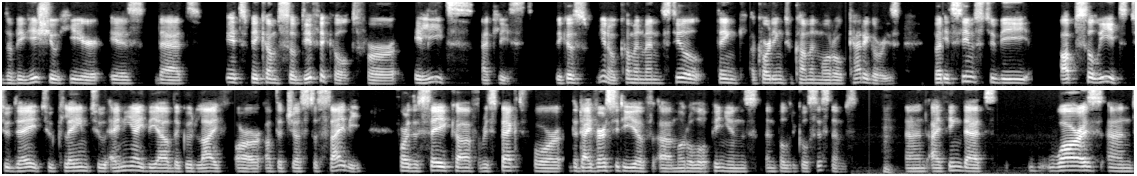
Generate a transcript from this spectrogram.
the big issue here is that it's become so difficult for elites, at least, because, you know, common men still think according to common moral categories. But it seems to be obsolete today to claim to any idea of the good life or of the just society for the sake of respect for the diversity of uh, moral opinions and political systems. Hmm. And I think that wars and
